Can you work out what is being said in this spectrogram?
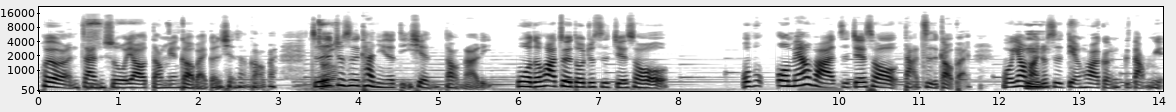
会有人站说要当面告白跟线上告白，只是就是看你的底线到哪里。我的话最多就是接受，我不我没办法只接受打字告白，我要么嗯就是电话跟当面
